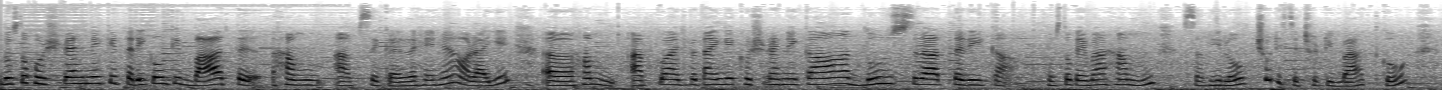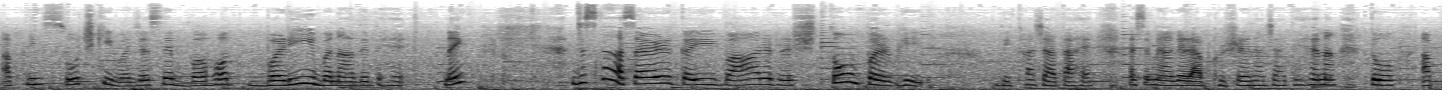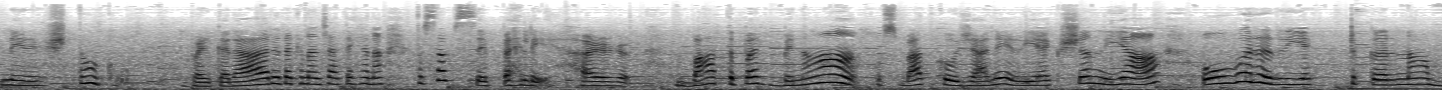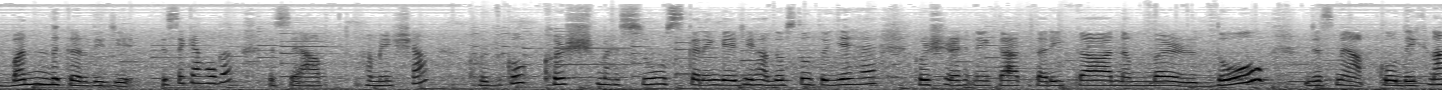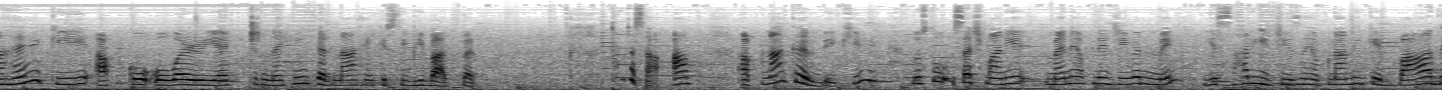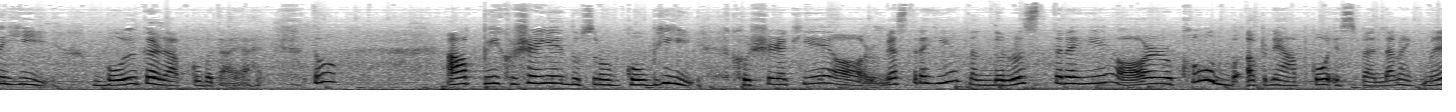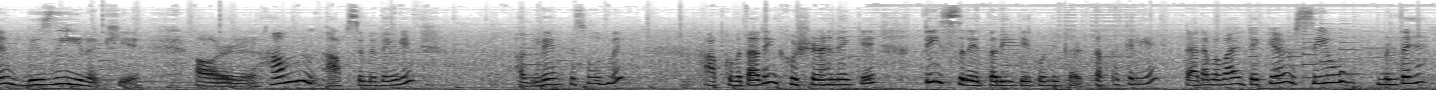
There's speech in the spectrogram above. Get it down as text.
दोस्तों, खुश रहने के तरीक़ों की बात हम आपसे कर रहे हैं। और आइए हम आपको आज बताएँगे खुश रहने का दूसरा तरीका। दोस्तों, कई बार हम सभी लोग छोटी से छोटी बात को अपनी सोच की वजह से बहुत बड़ी बना देते हैं, नहीं? जिसका असर कई बार रिश्तों पर भी देखा जाता है। ऐसे में अगर आप खुश रहना चाहते हैं ना तो अपने रिश्तों को बरकरार रखना चाहते हैं ना तो सबसे पहले हर बात पर बिना उस बात को जाने रिएक्शन या ओवर रिएक्ट करना बंद कर दीजिए। इससे क्या होगा? इससे आप हमेशा खुद को खुश महसूस करेंगे। जी हाँ दोस्तों तो ये है खुश रहने का तरीका नंबर दो, जिसमें आपको देखना है कि आपको ओवर रिएक्ट नहीं करना है किसी भी बात पर। थोड़ा सा आप अपना कर देखिए। दोस्तों, सच मानिए, मैंने अपने जीवन में ये सारी चीज़ें अपनाने के बाद ही बोलकर आपको बताया है। तो आप भी खुश रहिए, दूसरों को भी खुश रखिए और व्यस्त रहिए, तंदुरुस्त रहिए और खूब अपने आप को इस पैंडमिक में बिज़ी रखिए। और हम आपसे मिलेंगे अगले एपिसोड में। आपको बता दें, खुश रहने के तीसरे तरीके को लेकर। तब तक के लिए, tata bye take care see you मिलते हैं।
